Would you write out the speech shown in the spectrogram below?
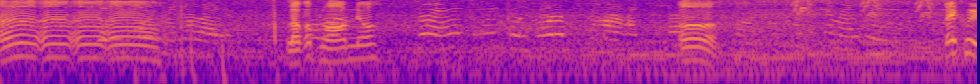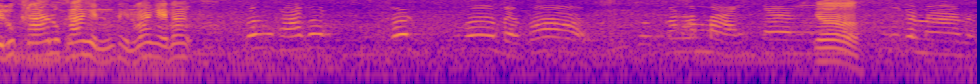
เออเออเออเออเป็นอะไรเราก็พร้อมเนอะใช่ให้ให้คนเขาได้ทำมาหากินได้เออ ใช่ไหมคือได้คุยกับลูกค้าลูกค้าเห็นเห็นว่าไงบ้าง ก็ลูกค้าก็ก็ก็แบบว่ามันลำบากในการเออ ที่จะมาแบบ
